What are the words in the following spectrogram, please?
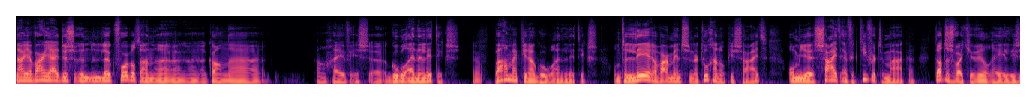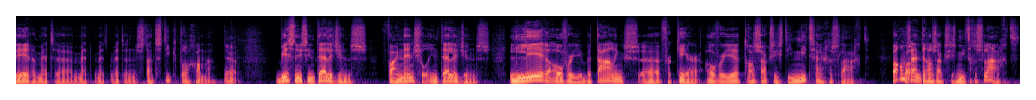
Nou ja, waar jij dus een, een leuk voorbeeld aan eh, kan, eh, kan geven is eh, Google Analytics. Ja. Waarom heb je nou Google Analytics? Om te leren waar mensen naartoe gaan op je site, om je site effectiever te maken. Dat is wat je wil realiseren met, met, met, met een statistiekenprogramma. Ja. Business intelligence, financial intelligence, leren over je betalingsverkeer, over je transacties die niet zijn geslaagd. Waarom zijn transacties niet geslaagd?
